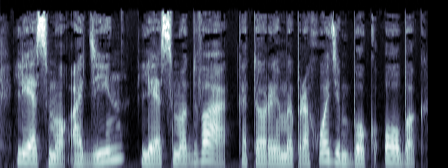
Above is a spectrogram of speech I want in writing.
— Лесмо-1, Лесмо-2, которые мы проходим бок о бок.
